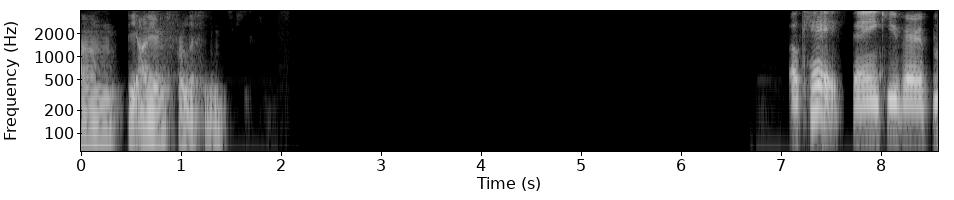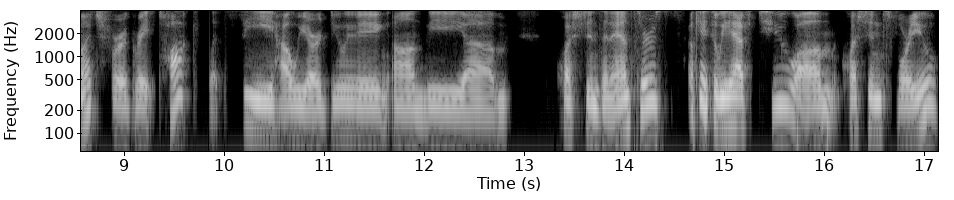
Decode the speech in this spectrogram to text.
um, the audience for listening. Okay, thank you very much for a great talk. Let's see how we are doing on the um, questions and answers. Okay, so we have two um, questions for you.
